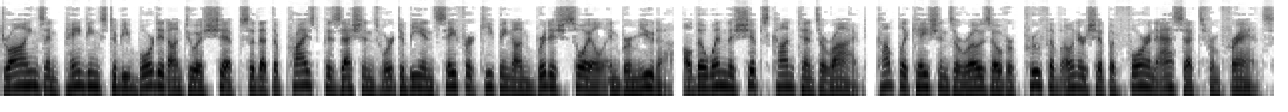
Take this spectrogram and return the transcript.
drawings and paintings to be boarded onto a ship so that the prized possessions were to be in safer keeping on British soil in Bermuda, although when the ship's contents arrived, complications arose over proof of ownership of foreign assets from France.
